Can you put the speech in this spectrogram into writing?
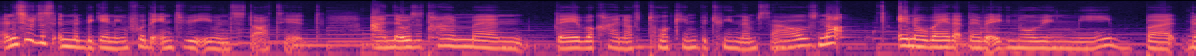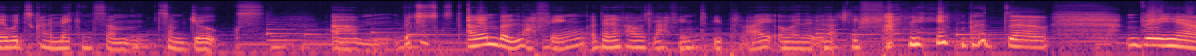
And this was just in the beginning before the interview even started. And there was a time when they were kind of talking between themselves, not in a way that they were ignoring me, but they were just kind of making some some jokes. Um, which was I remember laughing. I don't know if I was laughing to be polite or whether it was actually funny, but um, but yeah.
